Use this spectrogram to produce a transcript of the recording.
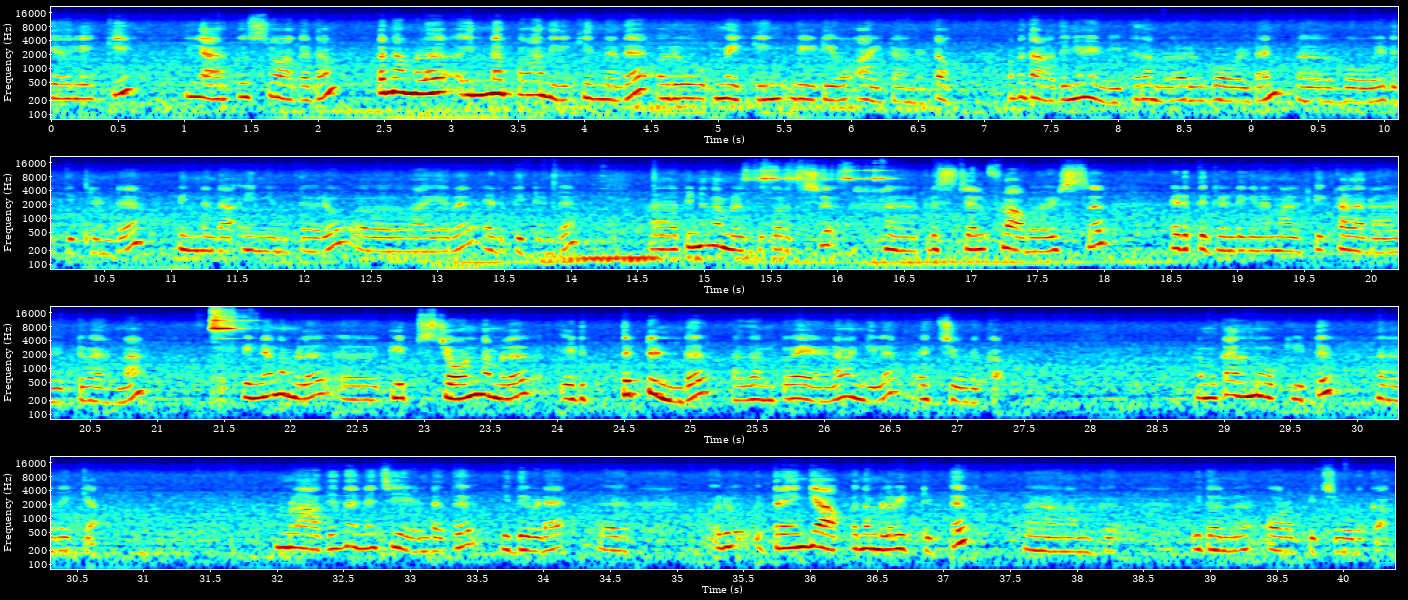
വീഡിയോയിലേക്ക് എല്ലാവർക്കും സ്വാഗതം. ഇപ്പം നമ്മൾ ഇന്നിപ്പോൾ വന്നിരിക്കുന്നത് ഒരു മേക്കിംഗ് വീഡിയോ ആയിട്ടാണ് കേട്ടോ അപ്പോൾ അതിന് വേണ്ടിയിട്ട് നമ്മൾ ഒരു ഗോൾഡൻ ബോ എടുത്തിട്ടുണ്ട്. പിന്നെ ദാ ഇങ്ങനത്തെ ഒരു വയറ് എടുത്തിട്ടുണ്ട്. പിന്നെ നമ്മൾക്ക് കുറച്ച് ക്രിസ്റ്റൽ ഫ്ലവേഴ്സ് എടുത്തിട്ടുണ്ട്. ഇങ്ങനെ മൾട്ടി കളറായിട്ട് വരണ. പിന്നെ നമ്മൾ ക്ലിപ്പ് സ്റ്റോൺ നമ്മൾ എടുത്തിട്ടുണ്ട്. അത് നമുക്ക് വേണമെങ്കിൽ വെച്ച് കൊടുക്കാം. നമുക്കത് നോക്കിയിട്ട് വയ്ക്കാം നമ്മൾ ആദ്യം തന്നെ ചെയ്യേണ്ടത് ഇതിവിടെ ഒരു ഇത്രയും ഗ്യാപ്പ് നമ്മൾ വിട്ടിട്ട് നമുക്ക് ഇതൊന്ന് ഉറപ്പിച്ചു കൊടുക്കാം.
